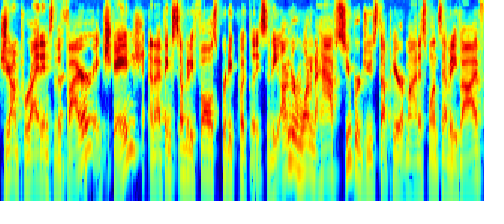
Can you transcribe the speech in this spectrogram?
jump right into the fire exchange. And I think somebody falls pretty quickly. So the under one and a half super juiced up here at minus 175.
